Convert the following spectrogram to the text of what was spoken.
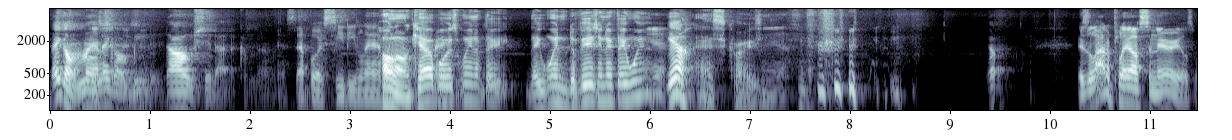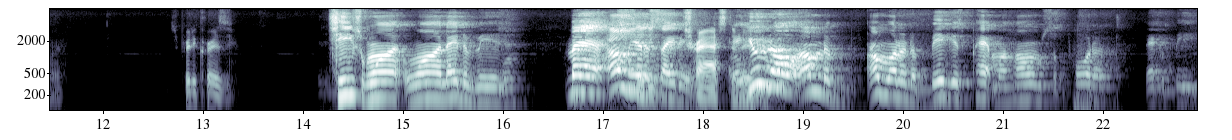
They gonna man, they gonna beat the dog shit out of the Commanders. That boy CeeDee Lamb. Hold on. Cowboys win if they they win the division if they win? Yeah. Yeah. That's crazy. Yep. There's a lot of playoff scenarios, man. It's pretty crazy. Chiefs won won their division. Man, I'm here to say this. trash and you know I'm the I'm one of the biggest Pat Mahomes supporter that could be.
